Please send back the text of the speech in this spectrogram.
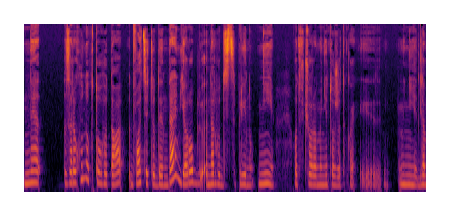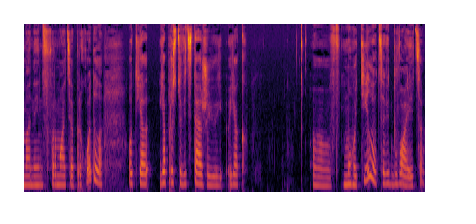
Не за рахунок того, та 21 день я роблю енергодисципліну. Ні. От вчора мені теж така мені для мене інформація приходила. От я, я просто відстежую, як е, в мого тіла це відбувається.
